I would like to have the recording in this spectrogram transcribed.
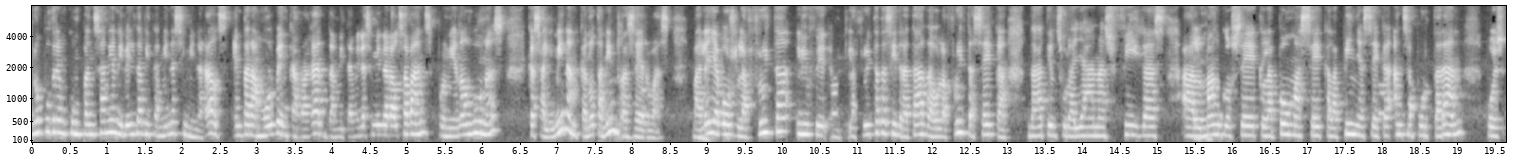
no podrem compensar ni a nivell de vitamines i minerals. Hem d'anar molt ben carregat de vitamines i minerals abans, però n'hi ha algunes que s'eliminen, que no tenim reserves. Vale? Llavors, la fruita, la fruita deshidratada o la fruita seca, dàtils, orellanes, figues, el mango sec, la poma seca, la pinya seca, ens aportaran doncs,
